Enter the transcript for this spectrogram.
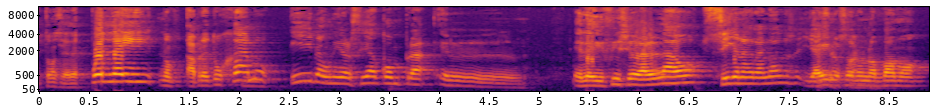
entonces, después de ahí nos apretujamos y la universidad compra el, el edificio de al lado, siguen agrandándose y ahí nosotros nos vamos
